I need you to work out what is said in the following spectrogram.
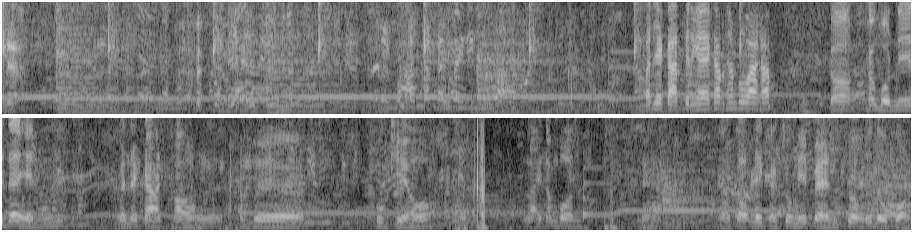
กมายังเนี่ยบรรยากาศเป็นไงครับท่านผู้ว่าครับ ก็ข้างบนนี้ได้เห็นบรรยากาศของอำเภอภูเขียวหลายตำบลนะฮะแล้วก็เนื่องจากช่วงนี้เป็นช่วงฤดูฝน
